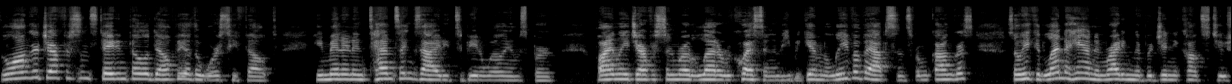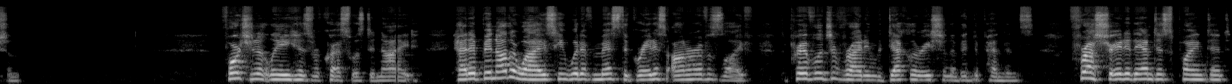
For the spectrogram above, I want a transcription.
The longer Jefferson stayed in Philadelphia, the worse he felt. He made an intense anxiety to be in Williamsburg. Finally, Jefferson wrote a letter requesting that he be given a leave of absence from Congress so he could lend a hand in writing the Virginia Constitution. Fortunately, his request was denied. Had it been otherwise, he would have missed the greatest honor of his life, the privilege of writing the Declaration of Independence. Frustrated and disappointed,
